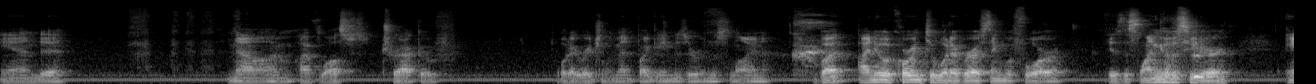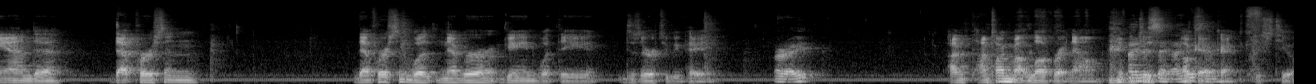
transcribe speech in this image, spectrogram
and uh, now I'm I've lost track of what I originally meant by gain deserving this line. But I knew according to whatever I was saying before, is this line goes here, and uh, that person, that person would never gain what they deserve to be paid. All right. I'm I'm talking about love right now. I understand, I Okay, understand. okay, just two.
